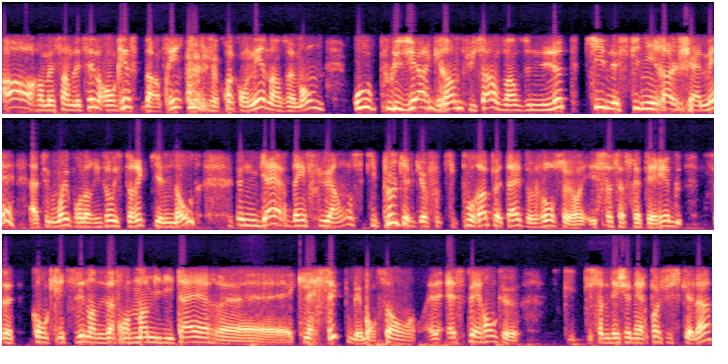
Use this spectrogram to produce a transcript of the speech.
Or, me semble-t-il, on risque d'entrer. je crois qu'on est dans un monde où plusieurs grandes puissances dans une lutte qui ne finira jamais, à tout le moins pour l'horizon historique qui est le nôtre, une guerre d'influence qui peut quelquefois, qui pourra peut-être un jour, et ça, ça serait terrible, se concrétiser dans des affrontements militaire euh, classique, mais bon, ça, espérons que, ça ne dégénère pas jusque-là,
